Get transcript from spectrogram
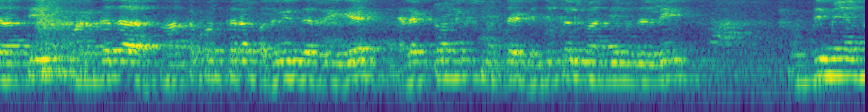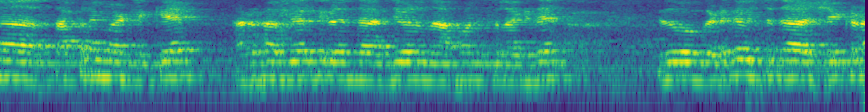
ಜಾತಿ, ವರ್ಗದ ಸ್ನಾತಕೋತ್ತರ ಪದವೀಧರರಿಗೆ ಎಲೆಕ್ಟ್ರಾನಿಕ್ಸ್ ಮತ್ತು ಡಿಜಿಟಲ್ ಮಾಧ್ಯಮದಲ್ಲಿ ಉದ್ದಿಮೆಯನ್ನು ಸ್ಥಾಪನೆ ಮಾಡಲಿಕ್ಕೆ ಅರ್ಹ ಅಭ್ಯರ್ಥಿಗಳಿಂದ ಅರ್ಜಿಗಳನ್ನು ಆಹ್ವಾನಿಸಲಾಗಿದೆ. ಇದು ಘಟಕ ವೆಚ್ಚದ ಶೇಕಡ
